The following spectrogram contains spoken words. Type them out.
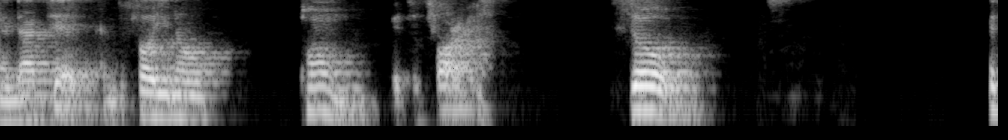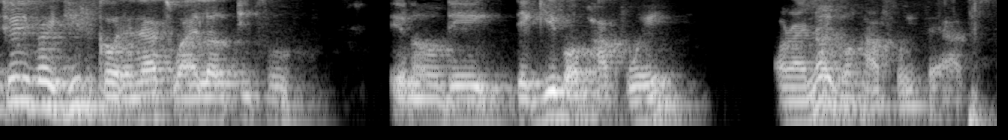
and that's it. And before you know, boom, it's a forest. So it's really very difficult, and that's why a lot of people, you know, they they give up halfway, or I not even halfway perhaps.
